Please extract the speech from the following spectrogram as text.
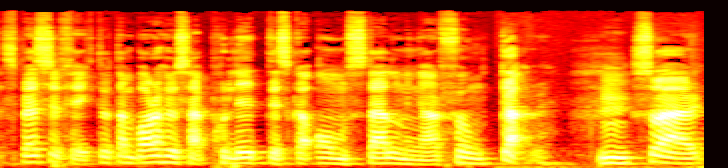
specifikt utan bara hur så här politiska omställningar funkar. Så är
